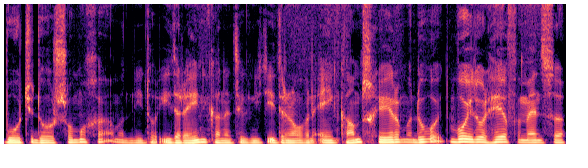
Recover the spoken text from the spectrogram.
word je door sommigen, want niet door iedereen, kan natuurlijk niet iedereen over één kamp scheren, maar door, word je door heel veel mensen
